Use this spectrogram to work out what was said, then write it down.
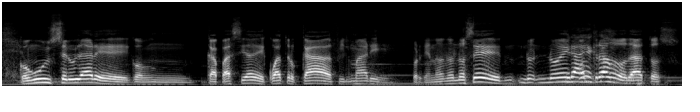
con un celular eh, con capacidad de 4K a filmar y porque no no no sé, no, no he encontrado campo. datos.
